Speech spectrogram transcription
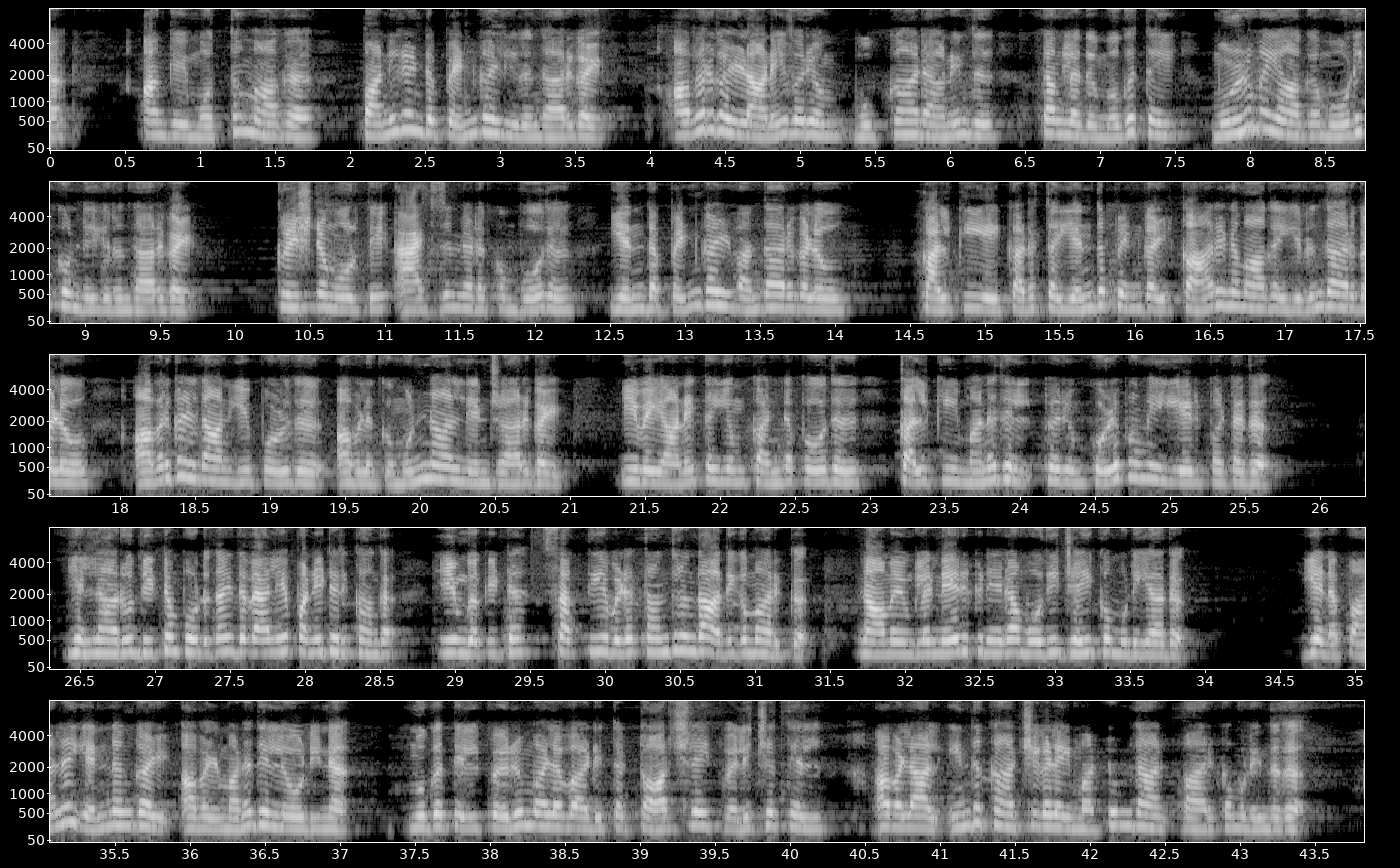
அங்கே மொத்தமாக பனிரெண்டு பெண்கள் இருந்தார்கள். அவர்கள் அனைவரும் முக்காடு அணிந்து தங்களது முகத்தை முழுமையாக மூடிக்கொண்டு இருந்தார்கள். கிருஷ்ணமூர்த்தி ஆக்சிடென்ட் நடக்கும் போது எந்த பெண்கள் வந்தார்களோ கல்கியை கடத்த எந்த பெண்கள் காரணமாக இருந்தார்களோ அவர்கள்தான் இப்பொழுது அவளுக்கு முன்னால் நின்றார்கள். இவை அனைத்தையும் கண்டபோது கல்கி மனதில் பெரும் குழப்பமே ஏற்பட்டது. எல்லாரும் திட்டம் போட்டுதான் இந்த வேலையை பண்ணிட்டு இருக்காங்க. இவங்க கிட்ட சக்தியை விட தந்திரம் தான் அதிகமா இருக்கு. நாம இவங்களை நேருக்கு நேரா மோதி ஜெயிக்க முடியாது. என பல எண்ணங்கள் அவள் மனதில் ஓடின. முகத்தில் பெருமளவு அடித்த டார்ச் லைட் வெளிச்சத்தில் அவளால் இந்த காட்சிகளை மட்டும்தான் பார்க்க முடிந்தது.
